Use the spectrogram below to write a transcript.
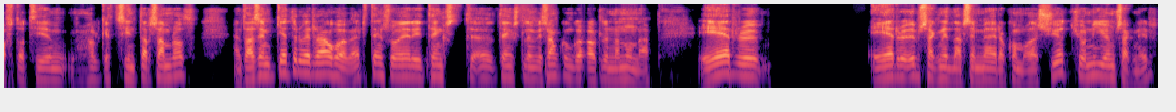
oft á tíðum hálfgett síndar samráð. En það sem getur verið áhugavert eins og er í tengst, tengslum við samgöngu áalluna núna eru eru umsagnirnar sem er að koma. Og það er 79 umsagnir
